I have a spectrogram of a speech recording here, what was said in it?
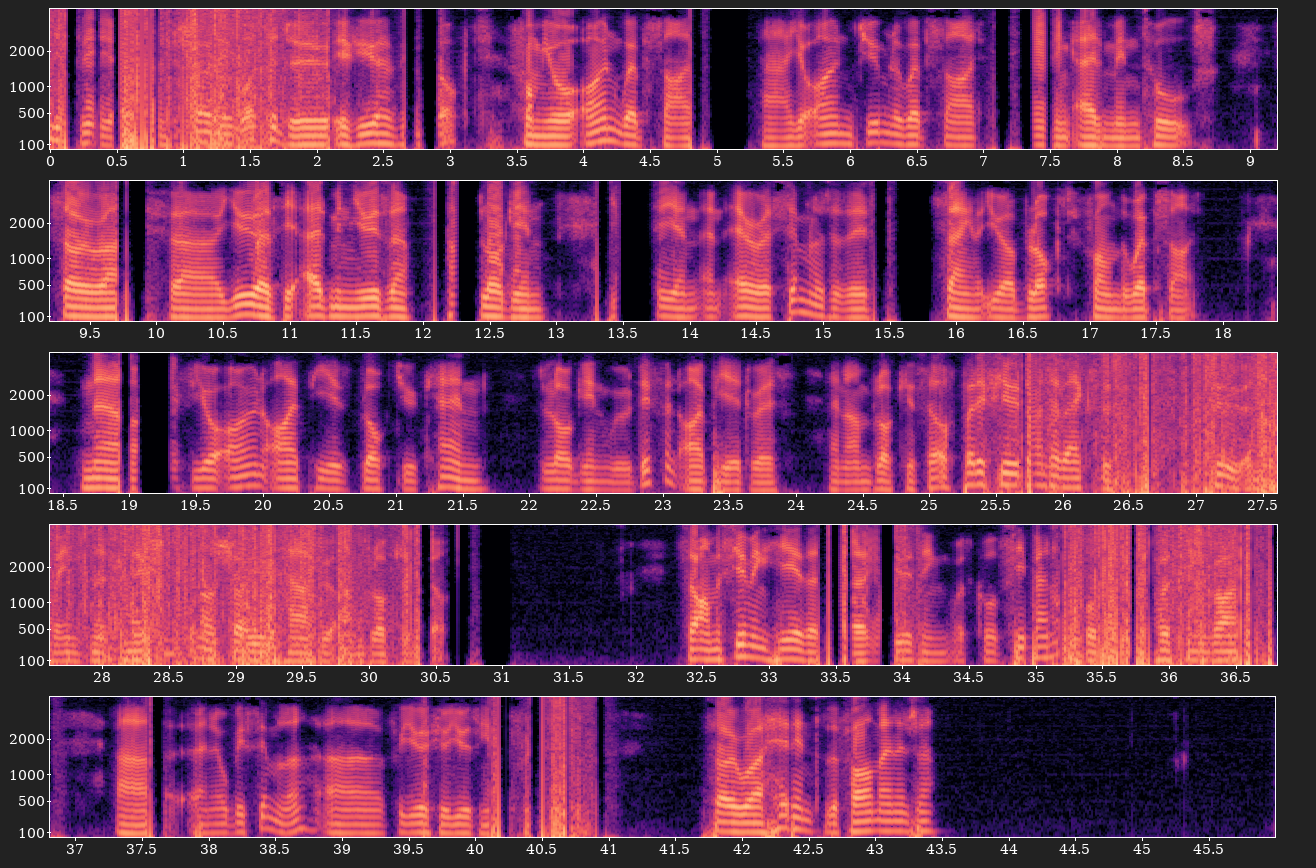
in this video I'm to show you what to do if you have been blocked from your own website, uh, your own Joomla website using admin tools. So uh, if uh, you as the admin user log in, you see an, an error similar to this saying that you are blocked from the website. Now if your own IP is blocked you can log in with a different IP address and unblock yourself but if you don't have access to another internet connection, and I'll show you how to unblock yourself. So I'm assuming here that uh, you're using what's called cPanel for the hosting environment, uh, and it will be similar uh, for you if you're using a different system. So uh, head into the file manager,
